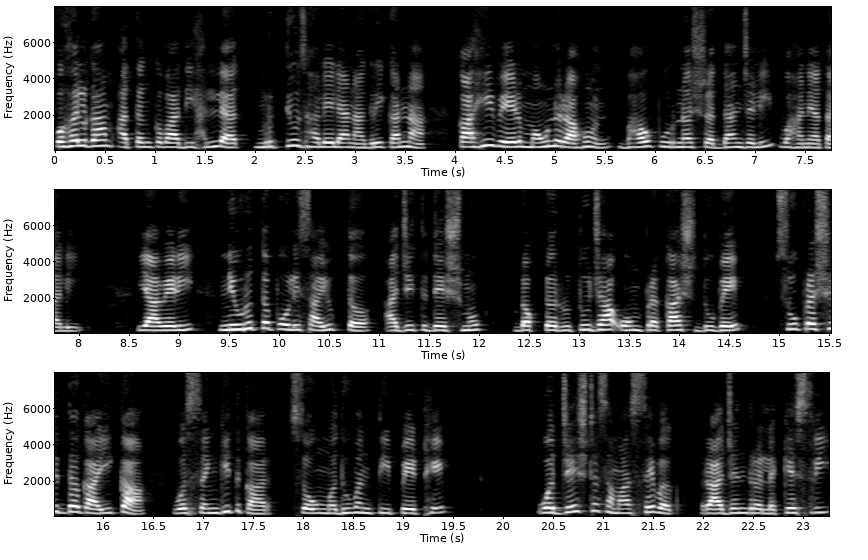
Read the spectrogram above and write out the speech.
पहलगाम आतंकवादी हल्ल्यात मृत्यू झालेल्या नागरिकांना काही वेळ मौन राहून भावपूर्ण श्रद्धांजली वाहण्यात आली. यावेळी निवृत्त पोलीस आयुक्त अजित देशमुख डॉक्टर ऋतुजा ओमप्रकाश दुबे सुप्रसिद्ध गायिका व संगीतकार सौ मधुवंती पेठे व ज्येष्ठ समाजसेवक राजेंद्र लकेश्री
